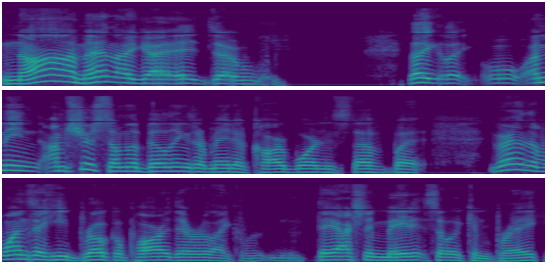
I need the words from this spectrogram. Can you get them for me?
Nah, man. Like I, it, uh, like like. well, I mean, I'm sure some of the buildings are made of cardboard and stuff, but remember the ones that he broke apart? They were like they actually made it so it can break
